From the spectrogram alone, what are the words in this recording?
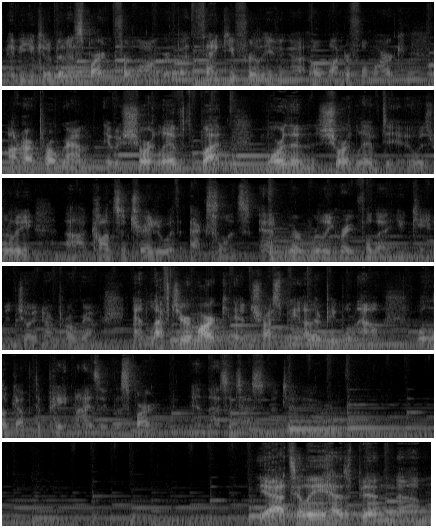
maybe you could have been a Spartan for longer. But thank you for leaving a, a wonderful mark on our program. It was short lived, but more than short lived, it was really uh, concentrated with excellence. And we're really grateful that you came and joined our program and left your mark. And trust me, other people now will look up to Peyton Isaac, the Spartan, and that's a testament to who you are. Yeah, Tilly has been um,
